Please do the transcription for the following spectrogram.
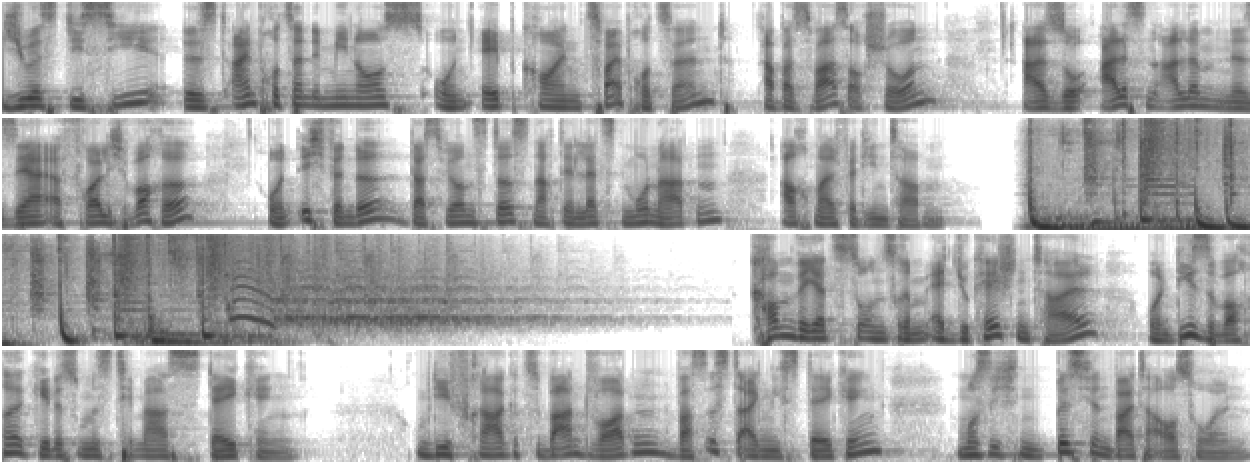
USDC ist 1% im Minus und ApeCoin 2%, aber es war es auch schon. Also alles in allem eine sehr erfreuliche Woche und ich finde, dass wir uns das nach den letzten Monaten auch mal verdient haben. Kommen wir jetzt zu unserem Education-Teil und diese Woche geht es um das Thema Staking. Um die Frage zu beantworten, was ist eigentlich Staking, muss ich ein bisschen weiter ausholen.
